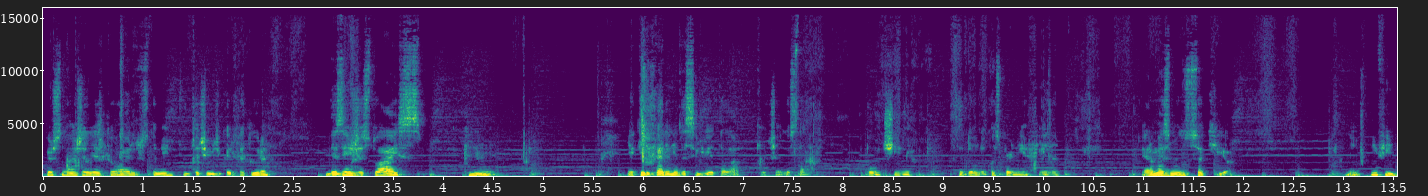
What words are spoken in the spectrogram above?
Personagens aleatórios, também tentativa de caricatura. Desenhos gestuais. E aquele carinha da silhueta lá, que eu tinha gostado. Pontinho, redondo com as perninhas finas. Era mais ou menos isso aqui, ó. Enfim.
